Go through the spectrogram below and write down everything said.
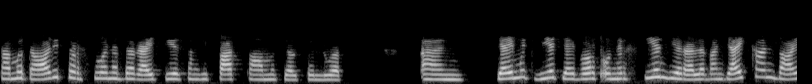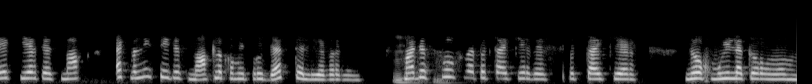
dan moet daardie persone bereid wees om die pad saam met jou te loop. En jy moet weet jy word ondersteun deur hulle want jy kan baie keer dis mak ek wil nie sê dis maklik om die produk te lewer nie mm. maar dit voel vir my baie keer dis baie keer nog moeiliker om hom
